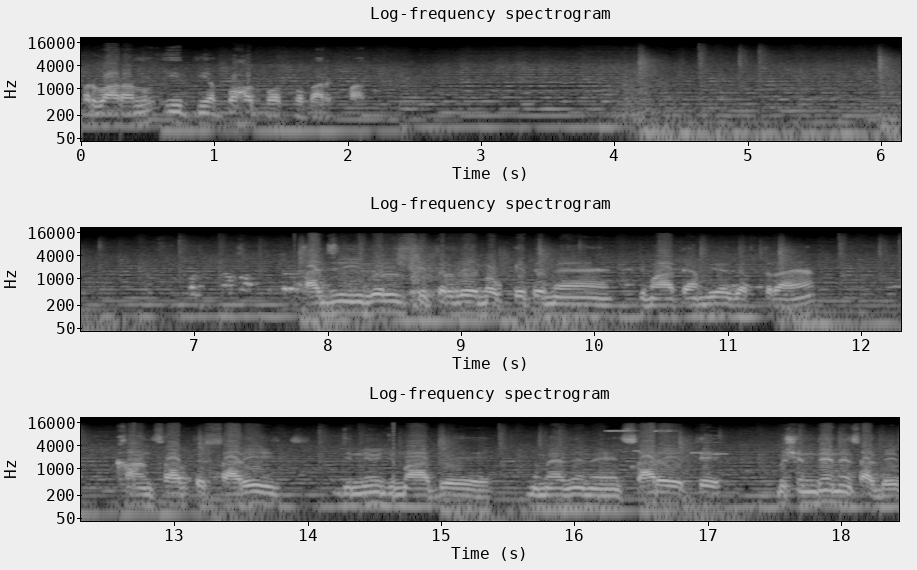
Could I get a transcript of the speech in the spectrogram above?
ਪਰਿਵਾਰਾਂ ਨੂੰ ਈਦ ਦੀਆਂ ਬਹੁਤ ਬਹੁਤ ਮੁਬਾਰਕਬਾਦ। ਅੱਜ ਈਦ ਉਲ ਫਿਤਰ ਦੇ ਮੌਕੇ ਤੇ ਮੈਂ ਜਮਾਤ ਅਹਿਮਦੀਆ ਦਫ਼ਤਰ ਆਇਆ। ਖਾਨ ਸਾਹਿਬ ਤੇ ਸਾਰੀ ਜਿੰਨੇ ਵੀ ਜਮਾਤ ਦੇ ਨੁਮਾਇੰਦੇ ਨੇ, ਸਾਰੇ ਇੱਥੇ ਬਸ਼ਿੰਦੇ ਨੇ ਸਾਡੇ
